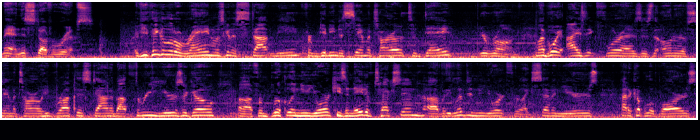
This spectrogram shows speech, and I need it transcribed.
Man, this stuff rips. If you think a little rain was going to stop me from getting to Sammataro today, you're wrong. My boy Isaac Flores is the owner of Sammataro. He brought this down about three years ago uh, from Brooklyn, New York. He's a native Texan, uh, but he lived in New York for like seven years, had a couple of bars.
